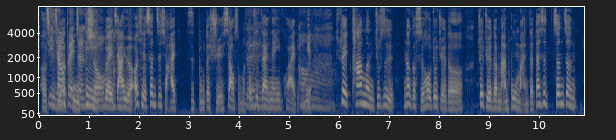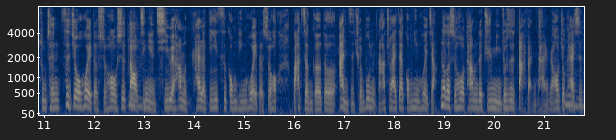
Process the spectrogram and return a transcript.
呃自己的土地对 家园，而且甚至小孩子读的学校什么都是在那一块里面。所以他们就是那个时候就觉得就觉得蛮不满的，但是真正组成自救会的时候是到今年七月，他们开了第一次公听会的时候，把整个的案子全部拿出来在公听会讲。那个时候他们的居民就是大反弹，然后就开始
